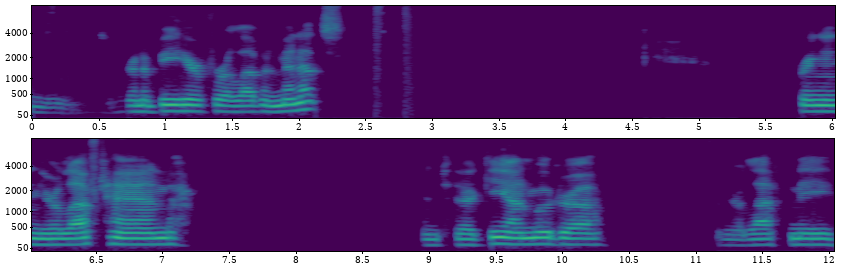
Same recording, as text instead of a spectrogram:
Hmm, we're going to be here for 11 minutes. Bringing your left hand into Gyan Mudra, your left knee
